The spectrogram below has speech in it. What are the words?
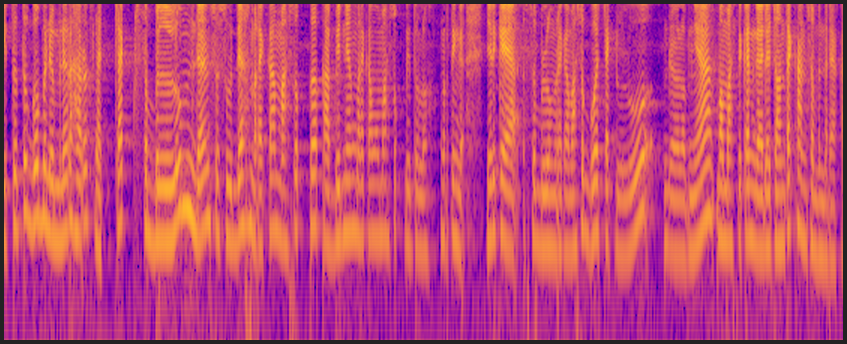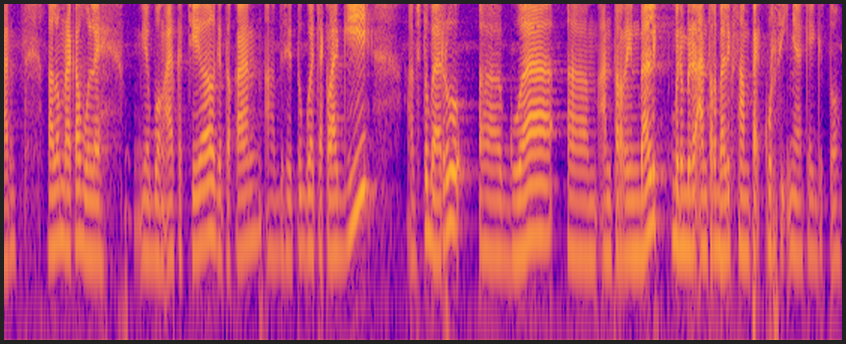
itu tuh gue bener-bener harus ngecek sebelum dan sesudah mereka masuk ke kabin yang mereka mau masuk gitu loh. Ngerti nggak? Jadi kayak sebelum mereka masuk gue cek dulu dalamnya memastikan nggak ada contekan sebenarnya kan. Lalu mereka boleh ya buang air kecil gitu kan. Habis itu gue cek lagi habis itu baru uh, eh, gue um, anterin balik bener-bener antar balik sampai kursinya kayak gitu.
